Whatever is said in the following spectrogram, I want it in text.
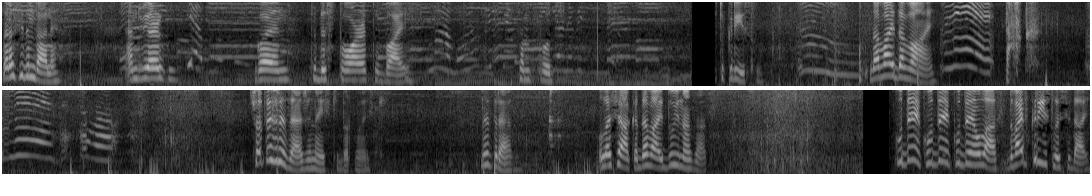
Зараз їдемо далі. And we are going to the store to buy some food. В крісло. Давай, давай. Так. Що ти гризеш, Женейський Барбалейський? Не треба. Олесяка, давай, дуй назад. Куди, куди, куди, Олас? Давай в крісло сідай.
